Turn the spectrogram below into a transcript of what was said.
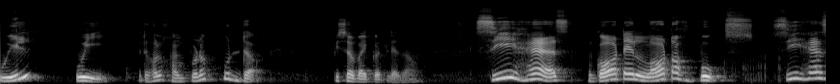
উইল উই এইটো হ'ল সম্পূৰ্ণ শুদ্ধ। পিছৰ বাক্যটিলৈ যাওঁ। She has got a lot of books she has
